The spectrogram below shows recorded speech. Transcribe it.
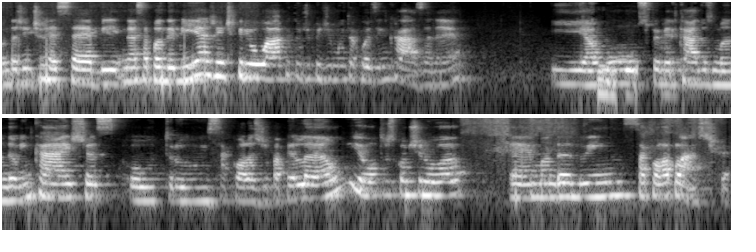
Quando a gente recebe, nessa pandemia, a gente criou o hábito de pedir muita coisa em casa, né? E alguns supermercados mandam em caixas, outro em sacolas de papelão e outros continuam é, mandando em sacola plástica.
